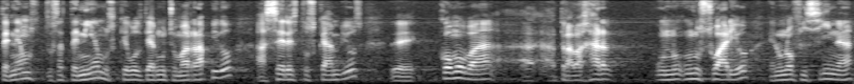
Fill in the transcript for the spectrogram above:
teníamos, o sea, teníamos que voltear mucho más rápido, hacer estos cambios, de cómo va a, trabajar un, usuario en una oficina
